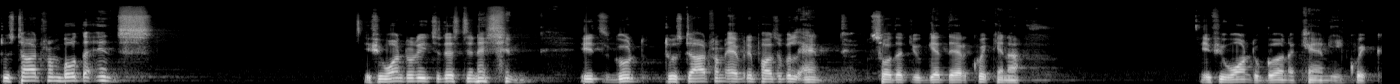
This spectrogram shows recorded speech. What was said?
to start from both the ends. If you want to reach a destination, it's good to start from every possible end so that you get there quick enough. If you want to burn a candle quick,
